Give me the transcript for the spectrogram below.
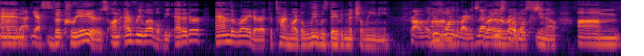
And that, yes. the creators on every level, the editor and the writer at the time, who I believe was David Michelinie, Probably he was one of the writers. 'cause That one of the writers, books. you know, um,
